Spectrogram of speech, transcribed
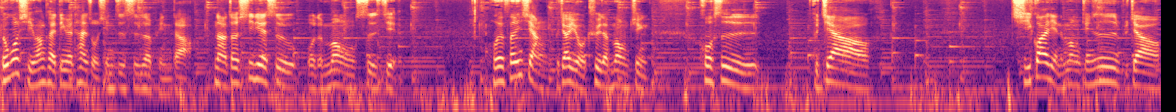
如果喜欢，可以订阅“探索新知识”这频道。那这个系列是我的梦世界，我会分享比较有趣的梦境，或是比较奇怪一点的梦境，就是比较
